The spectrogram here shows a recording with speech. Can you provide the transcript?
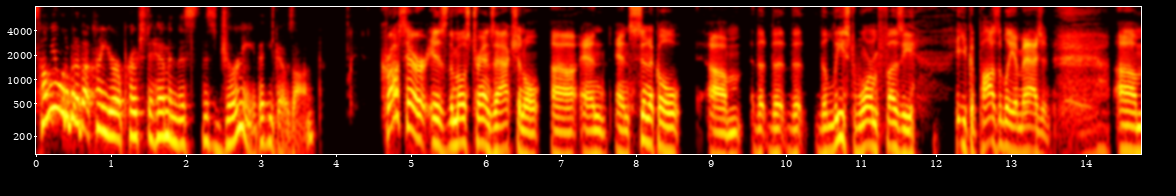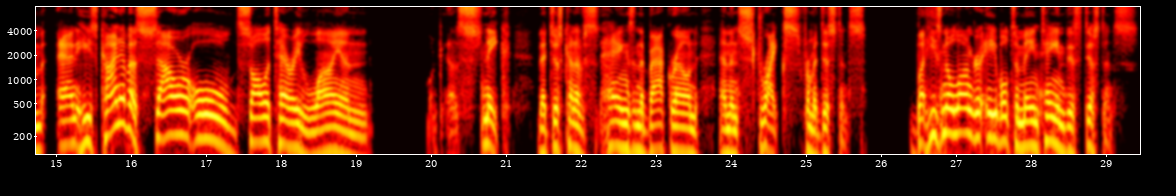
Tell me a little bit about kind of your approach to him and this this journey that he goes on. Crosshair is the most transactional uh, and and cynical, um, the, the the the least warm fuzzy you could possibly imagine. Um, and he's kind of a sour old solitary lion uh, snake that just kind of hangs in the background and then strikes from a distance. But he's no longer able to maintain this distance,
